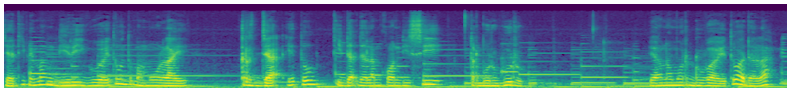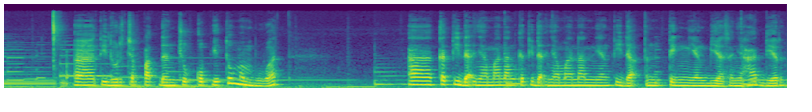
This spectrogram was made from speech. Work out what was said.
Jadi memang diri gue itu untuk memulai kerja itu tidak dalam kondisi terburu-buru. Yang nomor dua itu adalah uh, tidur cepat dan cukup itu membuat uh, ketidaknyamanan-ketidaknyamanan yang tidak penting yang biasanya hadir,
